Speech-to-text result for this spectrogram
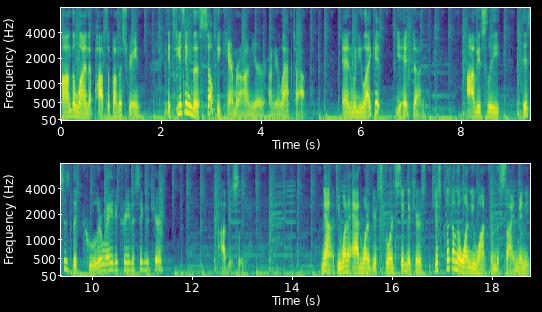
on the line that pops up on the screen. It's using the selfie camera on your, on your laptop. And when you like it, you hit done. Obviously, this is the cooler way to create a signature. Obviously. Now, if you want to add one of your stored signatures, just click on the one you want from the sign menu.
